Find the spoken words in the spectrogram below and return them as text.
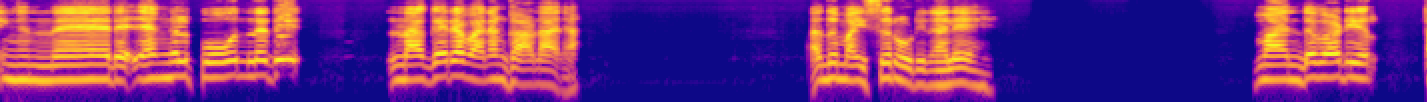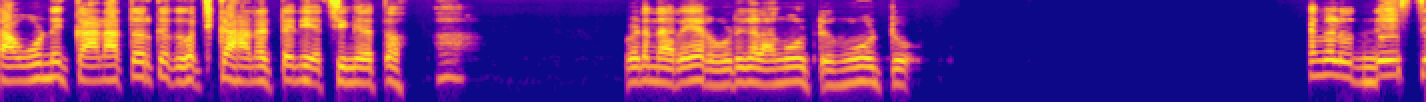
ഇങ്ങനെ നേരെ ഞങ്ങൾ പോകുന്നത് നഗരവനം കാണാനാ. അത് മൈസൂർ റോഡിനല്ലേ മാനന്തവാടി ടൗണ് കാണാത്തവർക്കൊക്കെ കുറച്ച് കാണട്ടെ എന്ന് വിചാരിച്ചിങ്ങനത്തോ ഇവിടെ നിറയെ റോഡുകൾ അങ്ങോട്ടും ഇങ്ങോട്ടും. ഞങ്ങൾ ഉദ്ദേശിച്ച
